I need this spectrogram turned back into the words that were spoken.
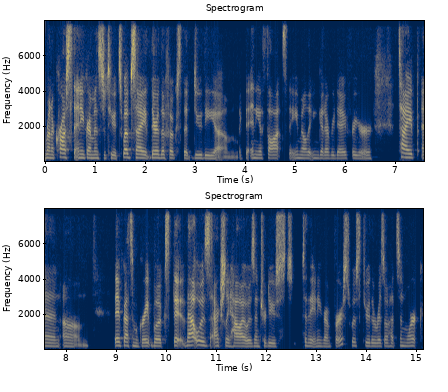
run across the Enneagram Institute's website. They're the folks that do the um, like the Ennea thoughts, the email that you can get every day for your type, and um, they've got some great books. They, that was actually how I was introduced to the Enneagram first was through the Riso Hudson work.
